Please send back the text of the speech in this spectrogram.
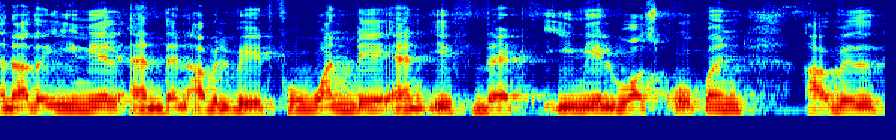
another email and then i will wait for one day. And if that email was opened I will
